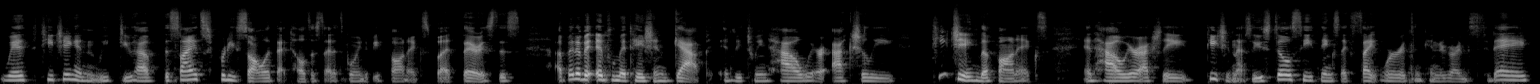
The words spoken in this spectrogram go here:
with teaching and we do have the science pretty solid that tells us that it's going to be phonics but there is this a bit of an implementation gap in between how we're actually teaching the phonics and how we're actually teaching that. So you still see things like sight words in kindergartens today,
